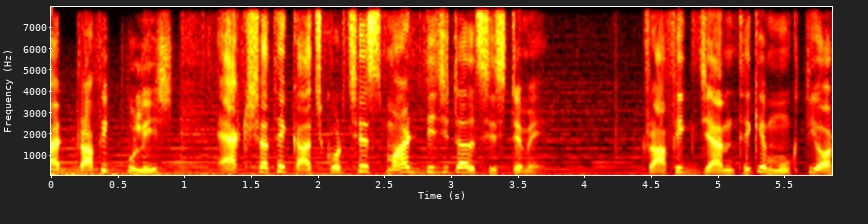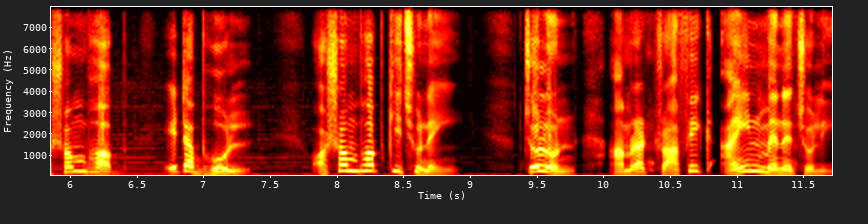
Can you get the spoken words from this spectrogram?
আর ট্রাফিক পুলিশ একসাথে কাজ করছে স্মার্ট ডিজিটাল সিস্টেমে। ট্রাফিক জ্যাম থেকে মুক্তি অসম্ভব, এটা ভুল। অসম্ভব কিছু নেই। চলুন, আমরা ট্রাফিক আইন মেনে চলি।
